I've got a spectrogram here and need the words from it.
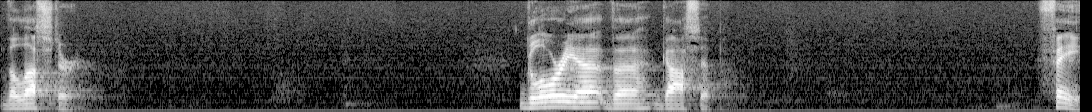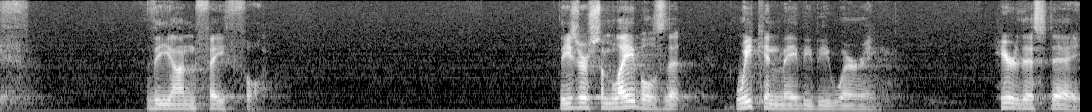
the luster. Gloria the gossip. Faith the unfaithful. These are some labels that we can maybe be wearing here this day.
